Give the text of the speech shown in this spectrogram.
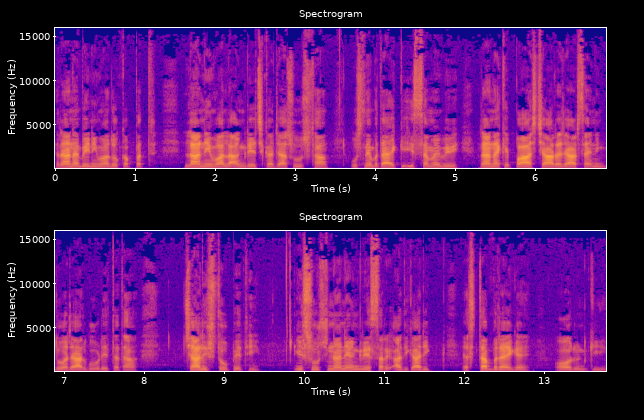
राणा बेनी माधो का पत्र लाने वाला अंग्रेज़ का जासूस था। उसने बताया कि इस समय भी राणा के पास चार हज़ार सैनिक, दो हज़ार घोड़े तथा चालीस तोपे थी। इस सूचना ने अंग्रेज़ सर अधिकारी स्तब्ध रह गए और उनकी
